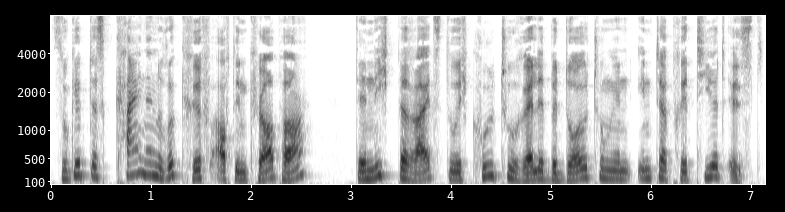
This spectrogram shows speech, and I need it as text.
So gibt es keinen Rückgriff auf den Körper, der nicht bereits durch kulturelle Bedeutungen interpretiert ist.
